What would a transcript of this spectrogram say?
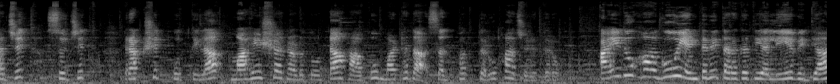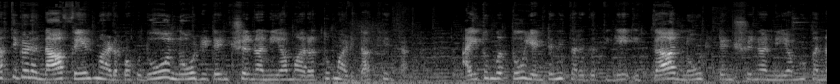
ಅಜಿತ್, ಸುಜಿತ್, ರಕ್ಷಿತ್ ಪುತ್ತಿಲ, ಮಹೇಶ ನಡುತೋಟ ಹಾಗೂ ಮಠದ ಸದ್ಭಕ್ತರು ಹಾಜರಿದ್ದರು. ಐದು ಹಾಗೂ ಎಂಟನೇ ತರಗತಿಯಲ್ಲಿ ವಿದ್ಯಾರ್ಥಿಗಳನ್ನ ಫೇಲ್ ಮಾಡಬಹುದು ನೋ ಡಿಟೆನ್ಷನ್ ನಿಯಮ ರದ್ದು ಮಾಡಿದ ಕೇಂದ್ರ. ಐದು ಮತ್ತು ಎಂಟನೇ ತರಗತಿಗೆ ಇದ್ದ ನೋ ಡಿಟೆನ್ಷನ್ ನಿಯಮವನ್ನ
